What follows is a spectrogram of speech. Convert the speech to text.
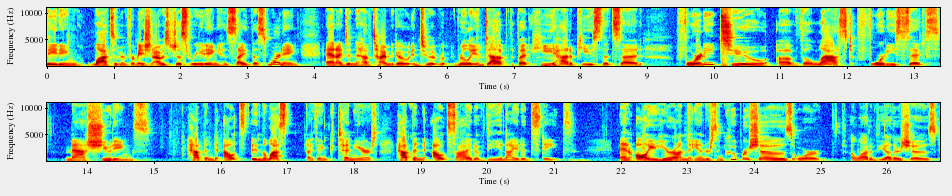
updating lots of information. I was just reading his site this morning, and I didn't have time to go into it re- really in depth, but he had a piece that said 42 of the last 46 mass shootings happened out in the last, I think, 10 years, happened outside of the United States. And all you hear on the Anderson Cooper shows or a lot of the other shows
